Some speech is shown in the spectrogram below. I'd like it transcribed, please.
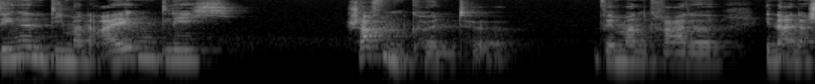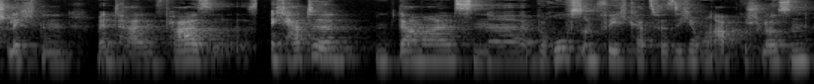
Dingen, die man eigentlich schaffen könnte, wenn man gerade in einer schlechten mentalen Phase ist. Ich hatte damals eine Berufsunfähigkeitsversicherung abgeschlossen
